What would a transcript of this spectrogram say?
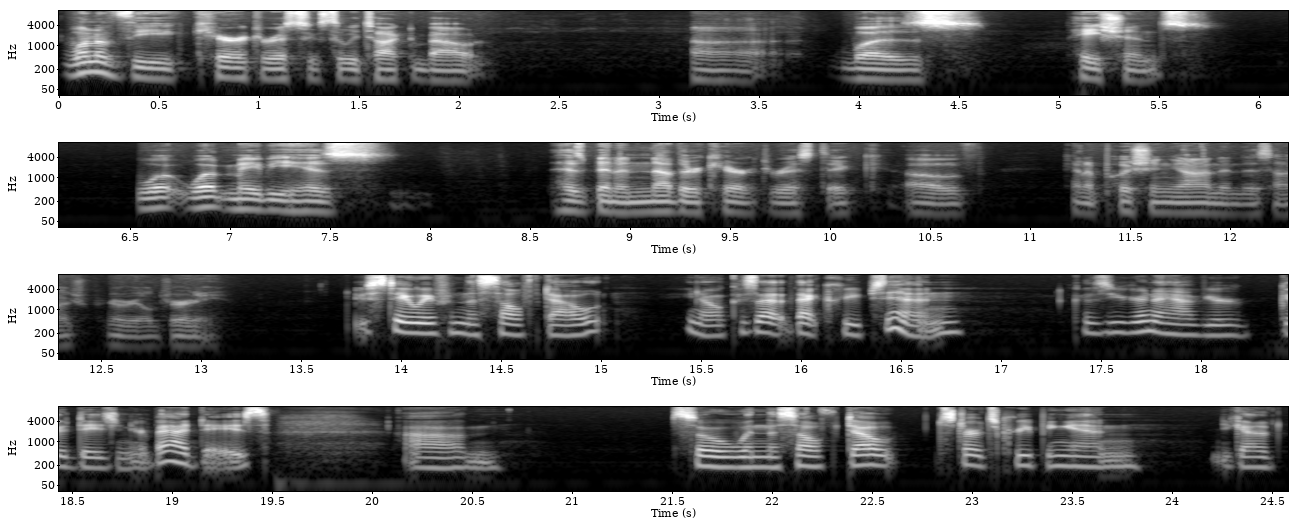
one of the characteristics that we talked about uh, was patience. What what maybe has has been another characteristic of kind of pushing on in this entrepreneurial journey? Stay away from the self doubt, you know, because that, that creeps in because you're going to have your good days and your bad days. Um, so when the self doubt starts creeping in, you got to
